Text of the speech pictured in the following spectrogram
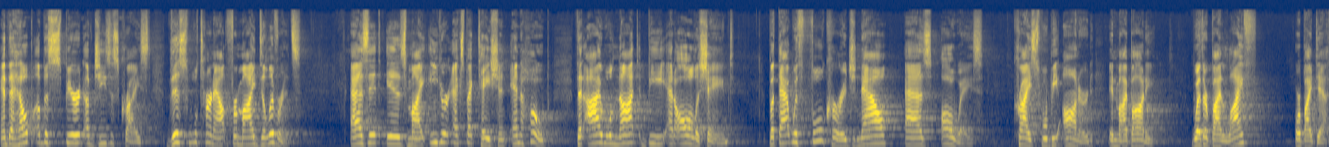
and the help of the Spirit of Jesus Christ, this will turn out for my deliverance, as it is my eager expectation and hope that I will not be at all ashamed, but that with full courage now as always, Christ will be honored in my body, whether by life or by death.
